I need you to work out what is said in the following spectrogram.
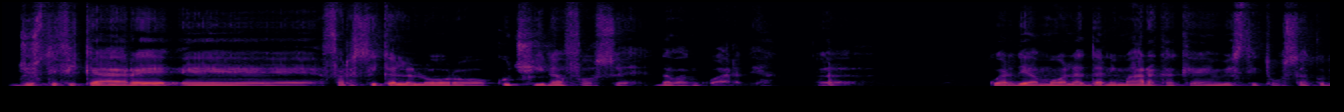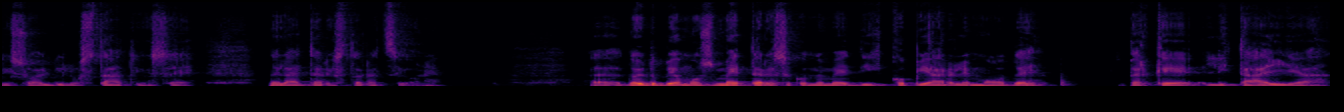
giustificare e far sì che la loro cucina fosse d'avanguardia. Eh, guardiamo la Danimarca che ha investito un sacco di soldi, lo Stato in sé, nell'alta ristorazione. Eh, noi dobbiamo smettere, secondo me, di copiare le mode, perché l'Italia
